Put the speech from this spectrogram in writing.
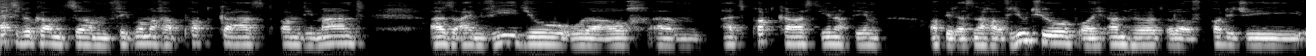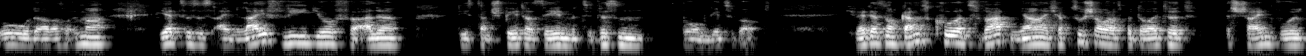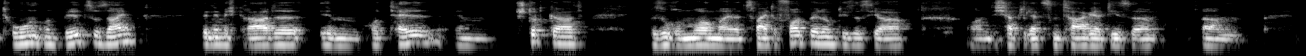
Herzlich willkommen zum Figurmacher Podcast on Demand, also ein Video oder auch ähm, als Podcast, je nachdem, ob ihr das nachher auf YouTube euch anhört oder auf Podigy oder was auch immer. Jetzt ist es ein Live-Video für alle, die es dann später sehen, damit sie wissen, worum geht es überhaupt. Ich werde jetzt noch ganz kurz warten. Ja, ich habe Zuschauer, das bedeutet, es scheint wohl Ton und Bild zu sein. Ich bin nämlich gerade im Hotel in Stuttgart, besuche morgen meine zweite Fortbildung dieses Jahr und ich habe die letzten Tage diese ähm,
